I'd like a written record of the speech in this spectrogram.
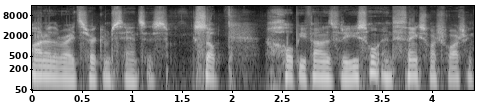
under the right circumstances. So, hope you found this video useful, and thanks so much for watching.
